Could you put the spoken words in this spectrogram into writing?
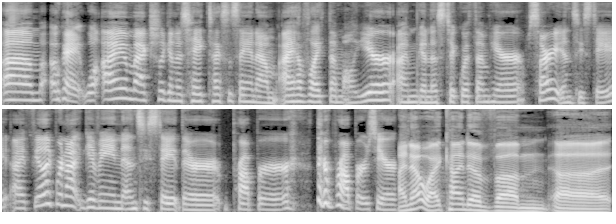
Um, okay, well, I am actually going to take Texas A&M. I have liked them all year. I'm going to stick with them here. Sorry, NC State. I feel like we're not giving NC State their proper their propers here. I know. I kind of um, uh,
